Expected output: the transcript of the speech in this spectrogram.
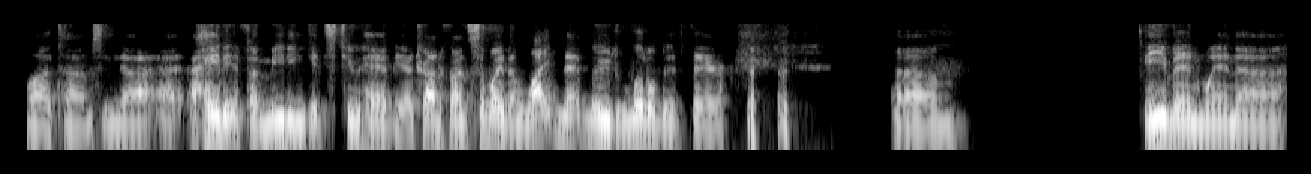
a lot of times. You know, I, I hate it if a meeting gets too heavy. I try to find some way to lighten that mood a little bit there. um, even when uh,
